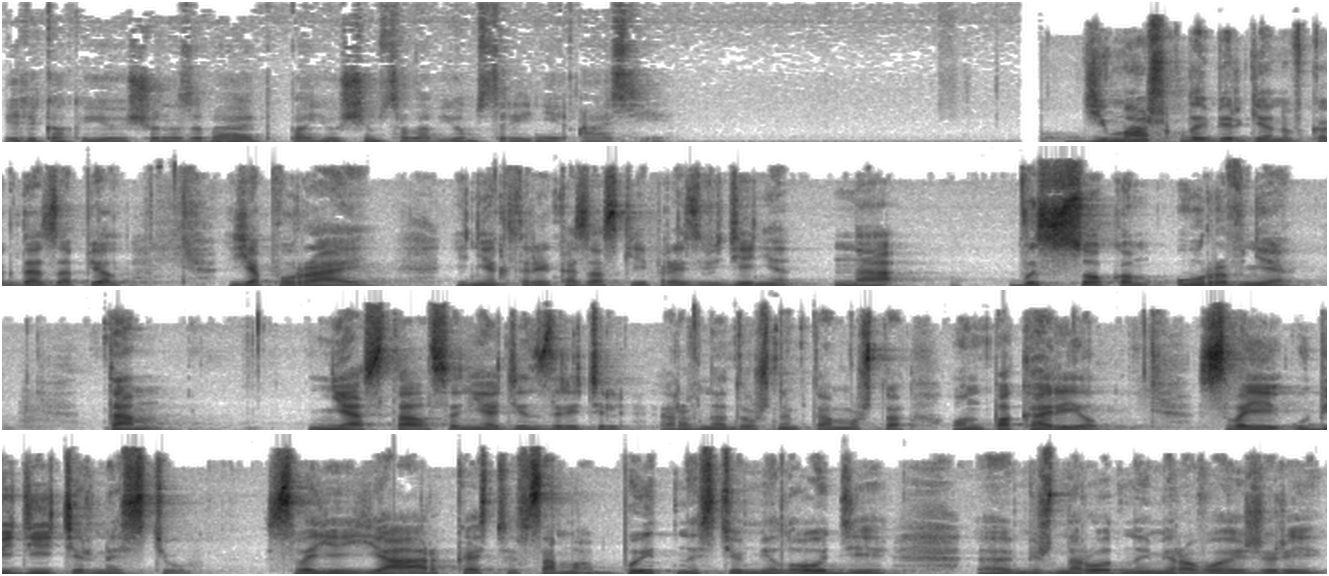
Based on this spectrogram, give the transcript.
или, как ее еще называют, поющим соловьем Средней Азии. Димаш Кудайбергенов, когда запел «Япурай» и некоторые казахские произведения на высоком уровне, там не остался ни один зритель равнодушным, потому что он покорил своей убедительностью, своей яркостью, самобытностью мелодии э, международное мировое жюри.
